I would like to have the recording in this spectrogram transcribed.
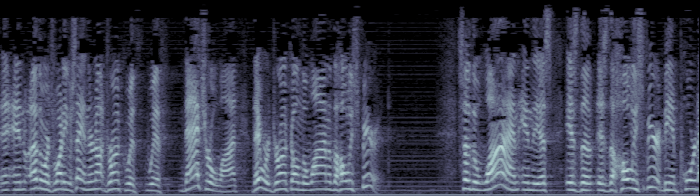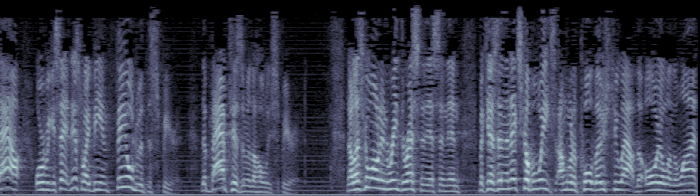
in other words, what he was saying, they're not drunk with, with natural wine. They were drunk on the wine of the Holy Spirit. So the wine in this is the, is the Holy Spirit being poured out, or we can say it this way, being filled with the Spirit. The baptism of the Holy Spirit. Now let's go on and read the rest of this, and then because in the next couple of weeks I'm going to pull those two out, the oil and the wine.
